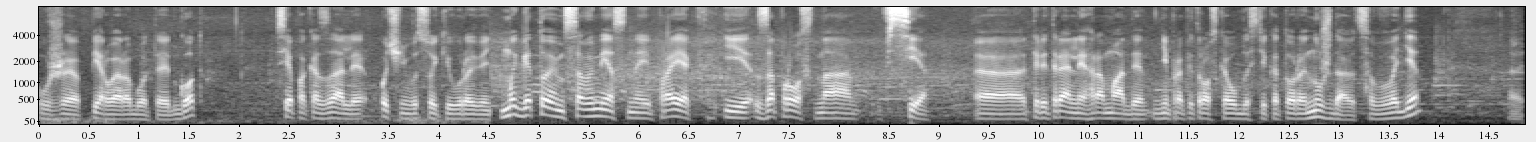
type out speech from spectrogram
уже первая работает год, все показали очень высокий уровень. Мы готовим совместный проект и запрос на все э, территориальные громады Днепропетровской области, которые нуждаются в воде, Э,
